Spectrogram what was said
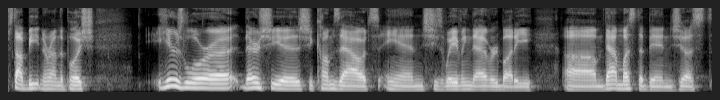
stop beating around the bush here's laura there she is she comes out and she's waving to everybody um, that must have been just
